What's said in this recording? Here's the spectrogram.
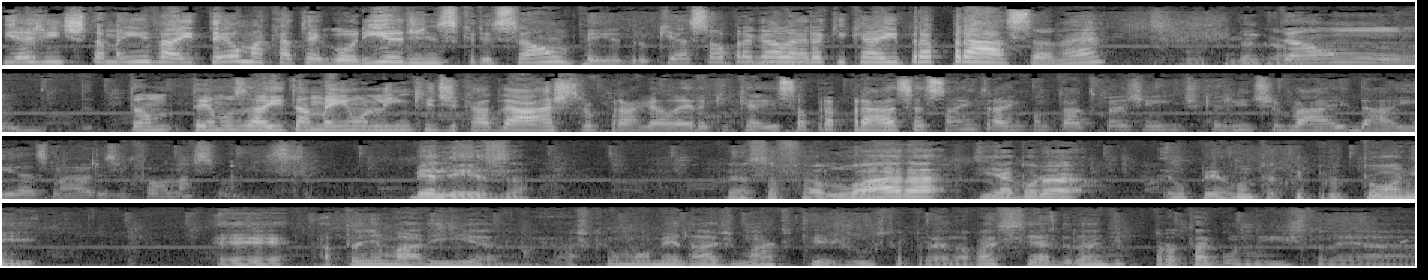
E a gente também vai ter uma categoria de inscrição, Pedro, que é só para a uhum. galera que quer ir para a praça, né? Pô, então, tam, temos aí também um link de cadastro para a galera que quer ir só para a praça. É só entrar em contato com a gente que a gente vai dar aí as maiores informações. Beleza. Essa foi a Luara. E agora eu pergunto aqui para o Tony é, a Tânia Maria, acho que é uma homenagem mais do que justa para ela. Vai ser a grande protagonista né, a,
